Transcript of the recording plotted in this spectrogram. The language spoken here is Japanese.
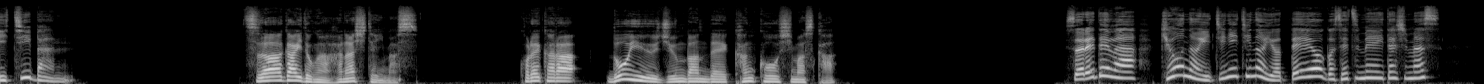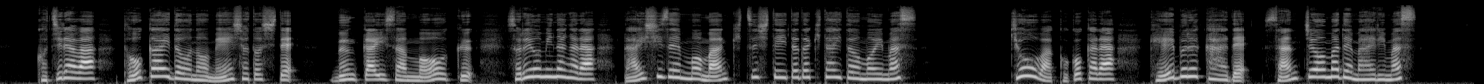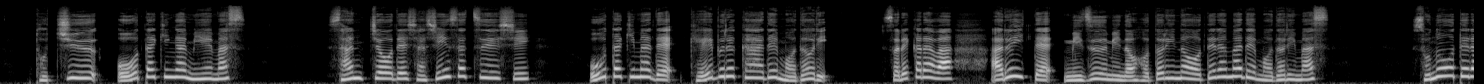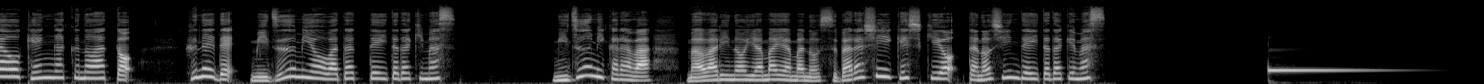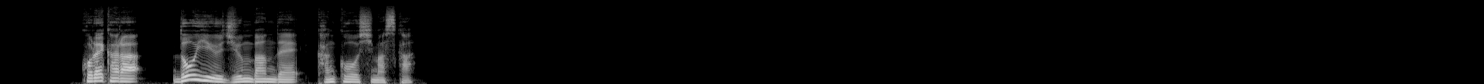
1番、ツアーガイドが話しています。これからどういう順番で観光しますか？それでは今日の一日の予定をご説明いたします。こちらは東海道の名所として文化遺産も多く、それを見ながら大自然も満喫していただきたいと思います。今日はここからケーブルカーで山頂まで参ります。途中、大滝が見えます。山頂で写真撮影し、大滝までケーブルカーで戻り、それからは歩いて湖のほとりのお寺まで戻ります。そのお寺を見学の後、船で湖を渡っていただきます。湖からは周りの山々の素晴らしい景色を楽しんでいただけます。これからどういう順番で観光しますか？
